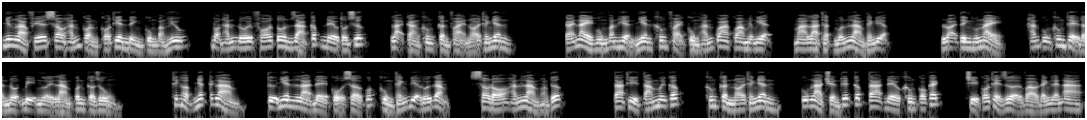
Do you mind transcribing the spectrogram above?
nhưng là phía sau hắn còn có thiên đình cùng bằng Hưu, bọn hắn đối phó tôn giả cấp đều tốn sức lại càng không cần phải nói thánh nhân. Cái này hùng văn hiển nhiên không phải cùng hắn qua qua miệng nghiện mà là thật muốn làm thánh địa. Loại tình huống này hắn cũng không thể đần độn bị người làm quân cờ dùng. Thích hợp nhất cách làm tự nhiên là để cổ sở quốc cùng thánh địa đối gặm sau đó hắn làm hoàng tước. Ta thì tám mươi cấp không cần nói thánh nhân cũng là truyền thuyết cấp ta đều không có cách chỉ có thể dựa vào đánh lén a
